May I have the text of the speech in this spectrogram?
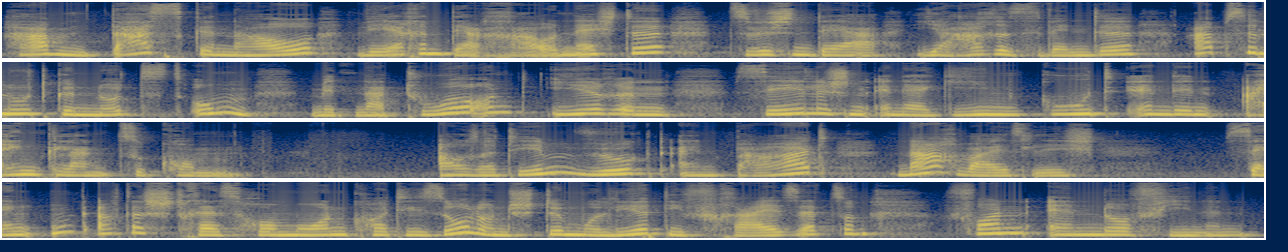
haben das genau während der Rauhnächte zwischen der Jahreswende absolut genutzt, um mit Natur und ihren seelischen Energien gut in den Einklang zu kommen. Außerdem wirkt ein Bad nachweislich senkend auf das Stresshormon Cortisol und stimuliert die Freisetzung von Endorphinen.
